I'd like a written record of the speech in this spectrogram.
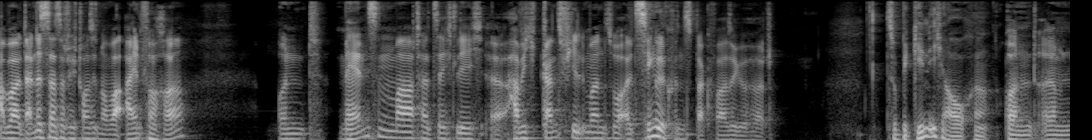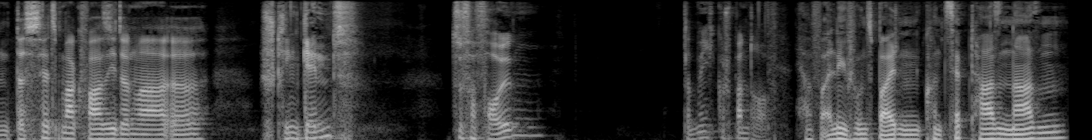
Aber dann ist das natürlich trotzdem nochmal einfacher. Und Manson mal tatsächlich, äh, habe ich ganz viel immer so als Single-Künstler quasi gehört. zu Beginn ich auch, ja. Und ähm, das jetzt mal quasi dann mal äh, stringent zu verfolgen, da bin ich gespannt drauf. Ja, vor allen Dingen für uns beiden Konzepthasen, Nasen,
